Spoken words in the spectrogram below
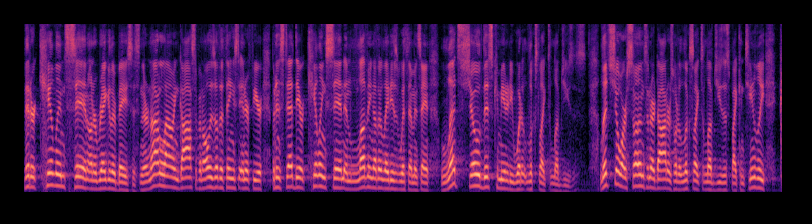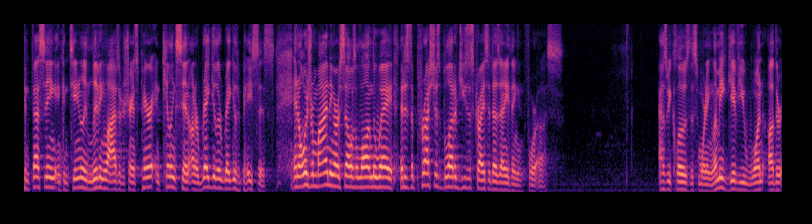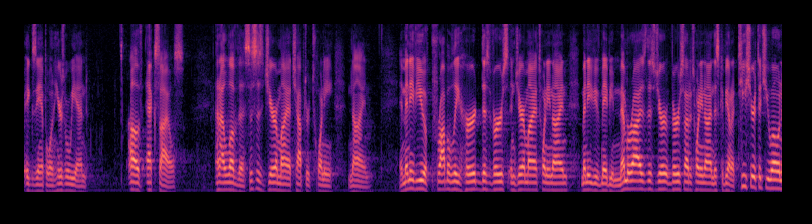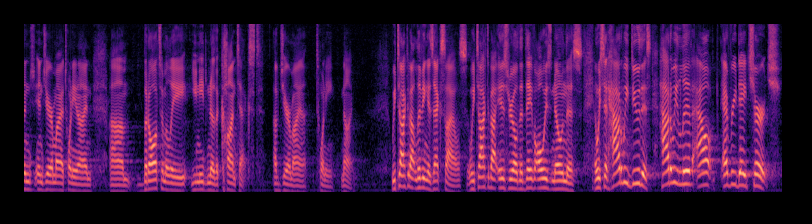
that are killing sin on a regular basis. And they're not allowing gossip and all these other things to interfere, but instead they are killing sin and loving other ladies with them and saying, let's show this community what it looks like to love Jesus. Let's show our sons and our daughters what it looks like to love Jesus by continually confessing and continually living lives that are transparent and killing sin on a regular, regular basis. And always reminding ourselves along the way that it's the precious blood of Jesus Christ that does anything for us as we close this morning, let me give you one other example, and here's where we end of exiles. And I love this. This is Jeremiah chapter 29. And many of you have probably heard this verse in Jeremiah 29. Many of you have maybe memorized this verse out of 29. This could be on a t shirt that you own in, in Jeremiah 29. Um, but ultimately, you need to know the context of Jeremiah 29. We talked about living as exiles. We talked about Israel, that they've always known this. And we said, how do we do this? How do we live out everyday church?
